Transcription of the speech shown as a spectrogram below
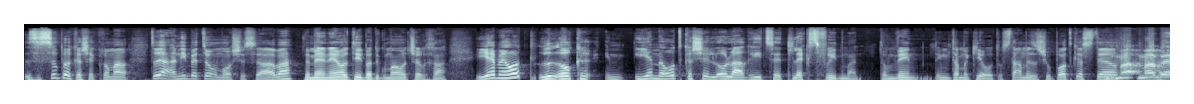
זה סופר קשה. כלומר, אתה יודע, אני בתור משה סבא, ומעניין אותי בדוגמאות שלך, יהיה מאוד, לא, יהיה מאוד קשה לא להעריץ את לקס פרידמן, אתה מבין? אם אתה מכיר אותו, סתם איזשהו פודקאסטר. מה הבעיה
